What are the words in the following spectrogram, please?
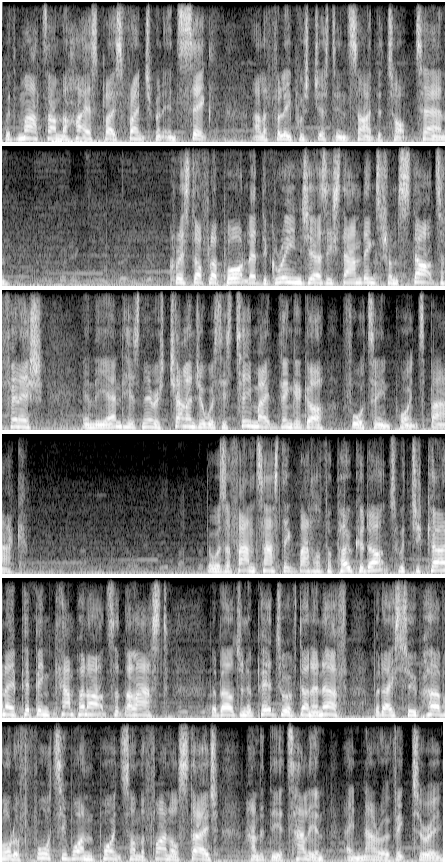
with Martin the highest placed Frenchman in sixth. Alaphilippe was just inside the top 10. Christophe Laporte led the green jersey standings from start to finish. In the end, his nearest challenger was his teammate Vingegaard, 14 points back. There was a fantastic battle for polka dots, with Ciccone pipping Campenaerts at the last. The Belgian appeared to have done enough, but a superb haul of 41 points on the final stage handed the Italian a narrow victory.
